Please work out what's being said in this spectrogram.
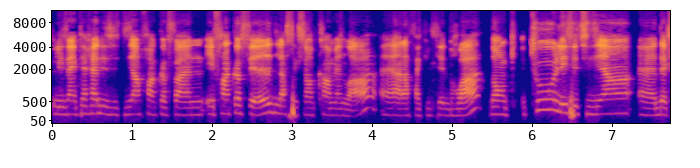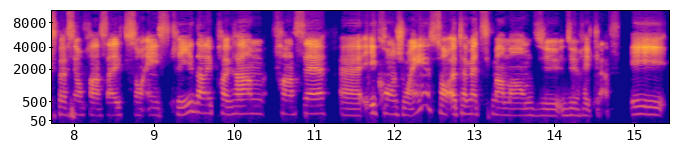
les intérêts des étudiants francophones et francophiles de la section de Common Law euh, à la faculté de droit. Donc, tous les étudiants euh, d'expression française qui sont inscrits dans les programmes français euh, et conjoints sont automatiquement membres du, du. Et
